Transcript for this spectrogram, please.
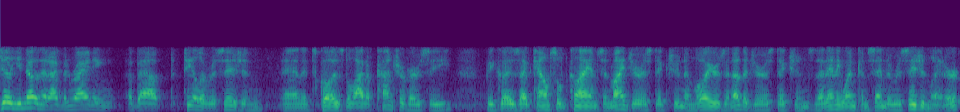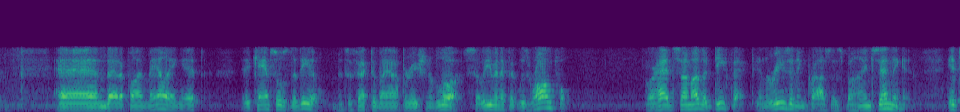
Jill, you know that I've been writing about TILA rescission, and it's caused a lot of controversy because I've counseled clients in my jurisdiction and lawyers in other jurisdictions that anyone can send a rescission letter and that upon mailing it, it cancels the deal. It's effective by operation of law. So even if it was wrongful or had some other defect in the reasoning process behind sending it, it's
